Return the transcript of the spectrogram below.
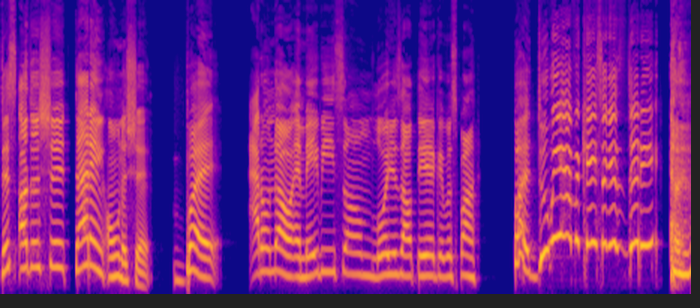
This other shit, that ain't ownership. But I don't know, and maybe some lawyers out there can respond. But do we have a case against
